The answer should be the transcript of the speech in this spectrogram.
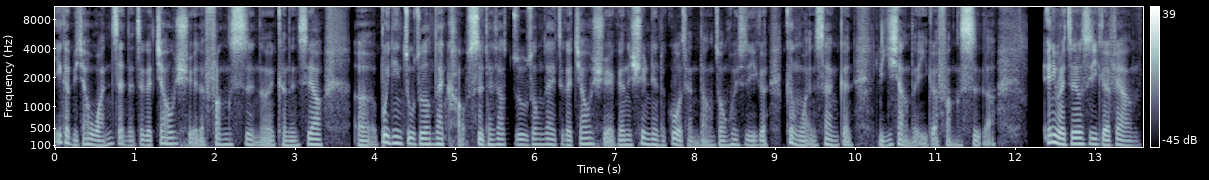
一个比较完整的这个教学的方式呢，可能是要呃不一定注重在考试，但是要注重在这个教学跟训练的过程当中，会是一个更完善、更理想的一个方式啊。Anyway，这就是一个非常。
